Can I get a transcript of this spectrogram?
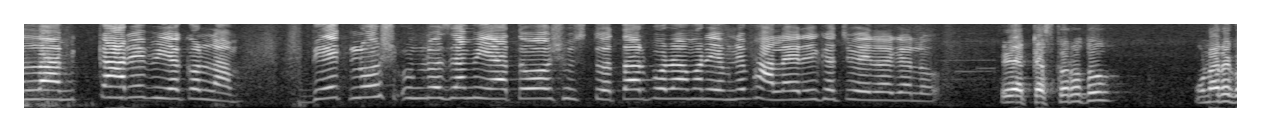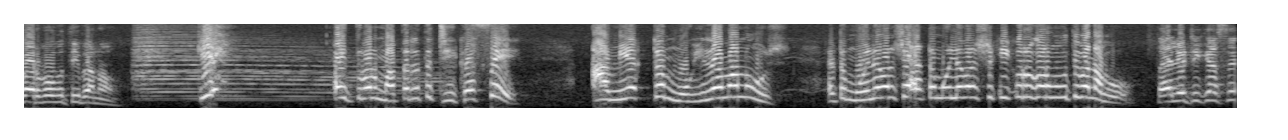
আল্লাহ আমি কারে বিয়ে করলাম? দেখল শুনলো যে আমি এত অসুস্থ তারপরে আমার এমনি ফালাই রেখে চলে গেল। এই এক কাজ করো তো ওনারে গর্ভবতী বানাও। কি? এই তোমার মাথাটা তো ঠিক আছে? আমি একটা মহিলা মানুষ একটা মহিলা মানুষ একটা মহিলা মানুষ কি করে গর্ভবতী বানাবো? তাইলে ঠিক আছে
